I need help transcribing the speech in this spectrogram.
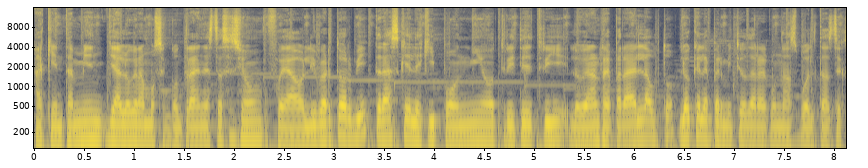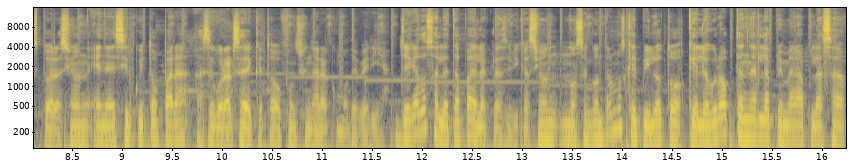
A quien también ya logramos encontrar en esta sesión fue a Oliver Torby, tras que el equipo Neo 333 lograran reparar el auto, lo que le permitió dar algunas vueltas de exploración en el circuito para asegurarse de que todo funcionara como debería. Llegados a la etapa de la clasificación, nos encontramos que el piloto que logró obtener la primera plaza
